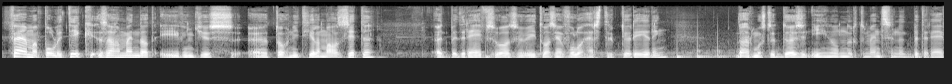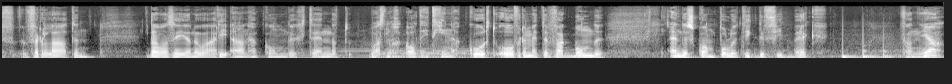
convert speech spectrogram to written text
Enfin, maar politiek zag men dat eventjes uh, toch niet helemaal zitten. Het bedrijf, zoals u weet, was in volle herstructurering. Daar moesten 1900 mensen het bedrijf verlaten. Dat was in januari aangekondigd en dat was nog altijd geen akkoord over met de vakbonden. En dus kwam politiek de feedback van ja,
